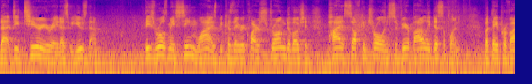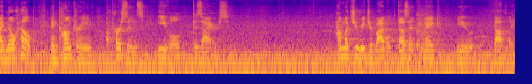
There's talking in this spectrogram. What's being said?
that deteriorate as we use them. These rules may seem wise because they require strong devotion, pious self control, and severe bodily discipline, but they provide no help in conquering a person's evil desires. How much you read your Bible doesn't make you godly.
